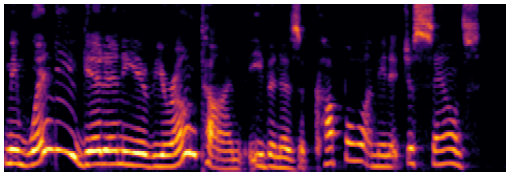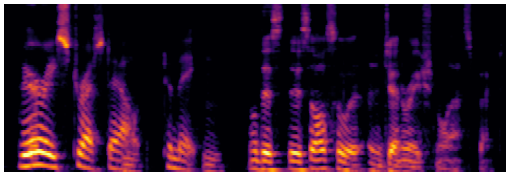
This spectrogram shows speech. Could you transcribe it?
I mean, when do you get any of your own time, even as a couple? I mean, it just sounds very stressed out mm. to me. Mm. Well, there's, there's also a, a generational aspect.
